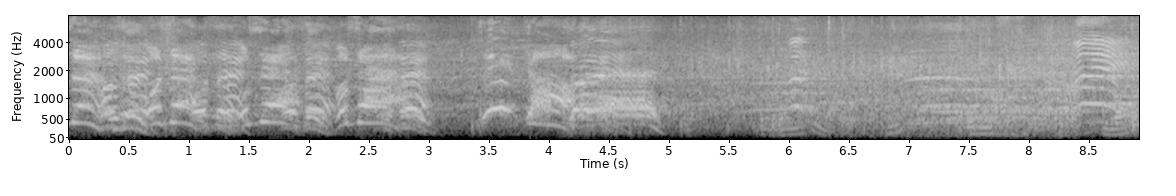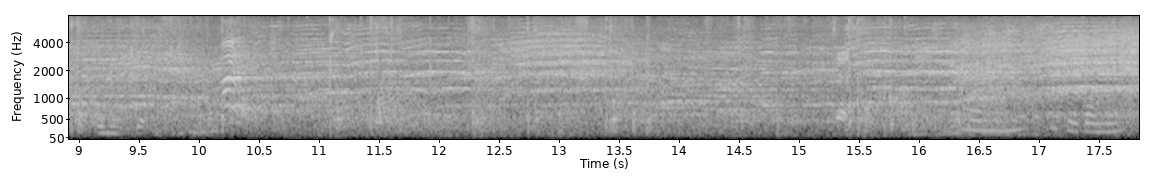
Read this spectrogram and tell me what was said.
せ。押せ。押せ。押せ。押せ。这个 는.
